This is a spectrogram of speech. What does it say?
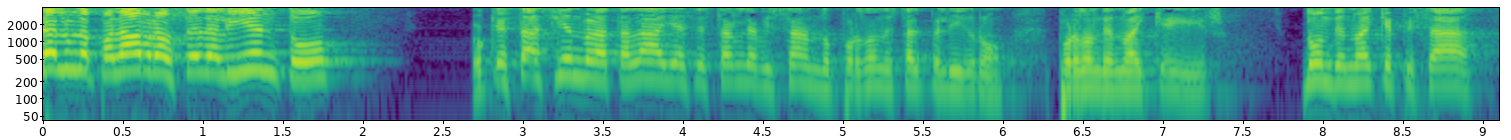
darle una palabra a usted de aliento. Lo que está haciendo la atalaya es estarle avisando por dónde está el peligro, por dónde no hay que ir, dónde no hay que pisar.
